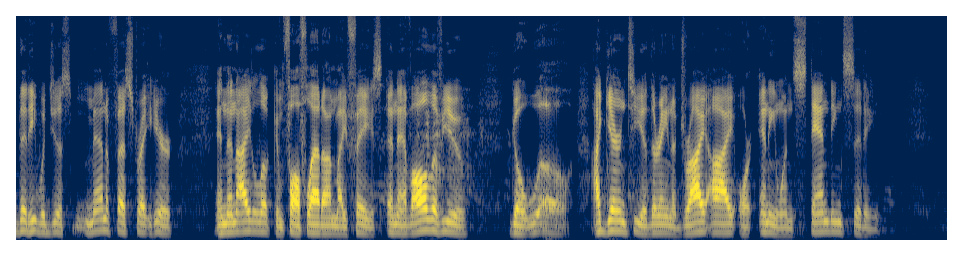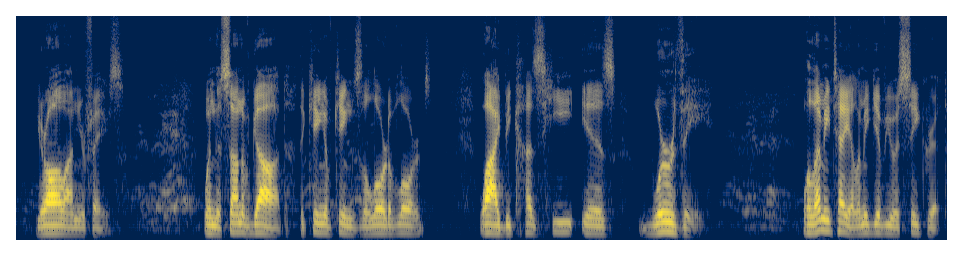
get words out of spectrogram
that he would just manifest right here. And then I look and fall flat on my face and have all of you go, Whoa. I guarantee you there ain't a dry eye or anyone standing, sitting. You're all on your face. When the Son of God, the King of Kings, the Lord of Lords, why? Because he is worthy. Well, let me tell you, let me give you a secret.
